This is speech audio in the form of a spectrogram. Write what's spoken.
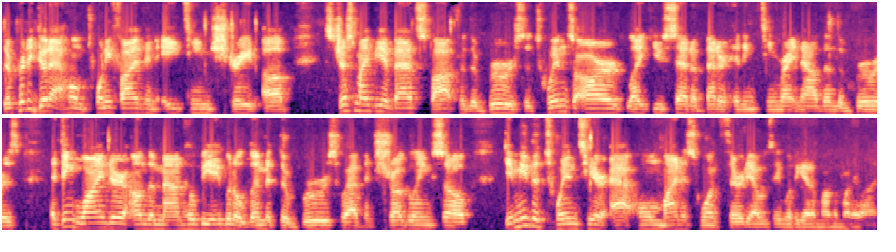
they're pretty good at home, 25 and 18 straight up. It just might be a bad spot for the Brewers. The Twins are, like you said, a better hitting team right now than the Brewers. I think Winder on the mound, he'll be able to limit the Brewers who have been struggling. So give me the Twins here at home, minus 130. I was able to get them on the money line.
